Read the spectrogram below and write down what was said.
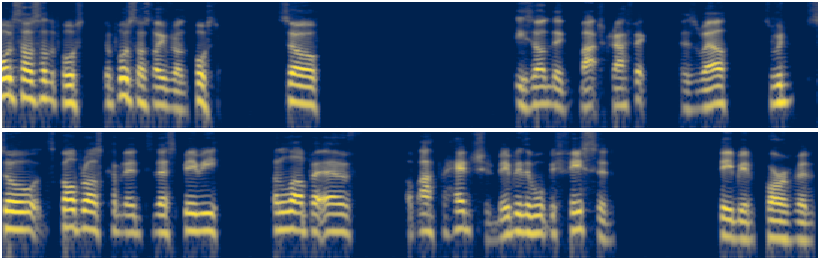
Bonesaw's on the post. The Bonesaw's not even on the poster. So he's on the match graphic as well. So we, so Skull Brawl's coming into this maybe a little bit of of apprehension. Maybe they won't be facing Damien Corvin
